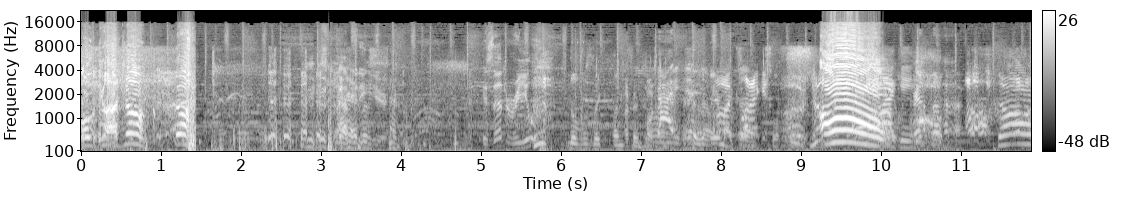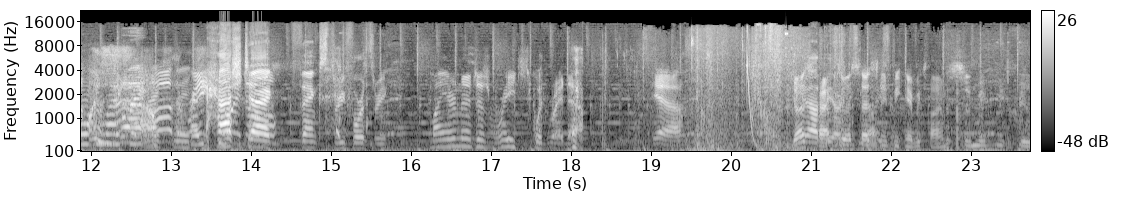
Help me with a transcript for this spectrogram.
Oh god, no! No! What's happening here? Is that real? No, it was like unfriendly. God, Oh, my flag it. Oh! Oh, oh, oh Hashtag thanks 343. My internet just rage quit right now. Yeah. You just Gotta have to assassinate me every time to make you feel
